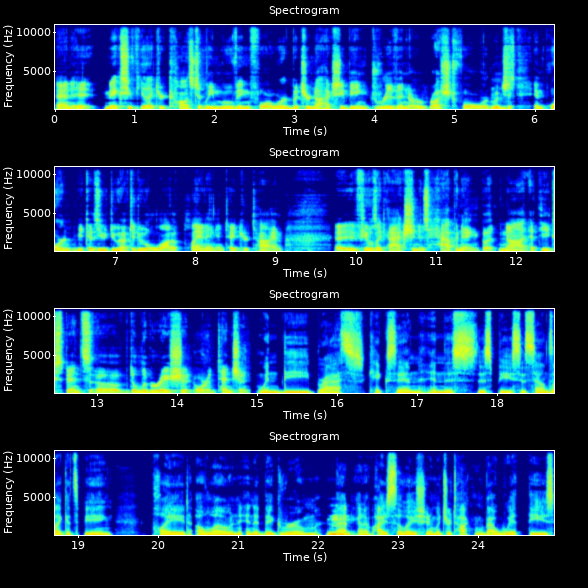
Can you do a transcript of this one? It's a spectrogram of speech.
and it makes you feel like you're constantly moving forward, but you're not actually being driven or rushed forward, mm. which hmm. is important because you do have to do a lot of planning and take your time. It feels like action is happening, but not at the expense of deliberation or intention. When the brass kicks in in this this piece, it sounds like it's being played alone in a big room. Mm. That kind of isolation, which you're talking about with these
